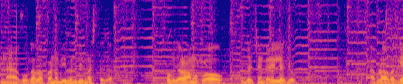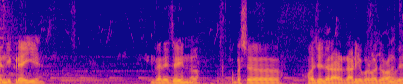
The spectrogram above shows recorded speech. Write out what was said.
અને ગોગા બાપાનું બી મંદિર મસ્ત છે. કોઈક દાડો આમાં આવો તો દર્શન કરી લેજો. આપણે હવે ઘેર નીકળી આવીએ ઘરે જઈને પછી હોજે રાડીઓ ભરવા જવાનું છે.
